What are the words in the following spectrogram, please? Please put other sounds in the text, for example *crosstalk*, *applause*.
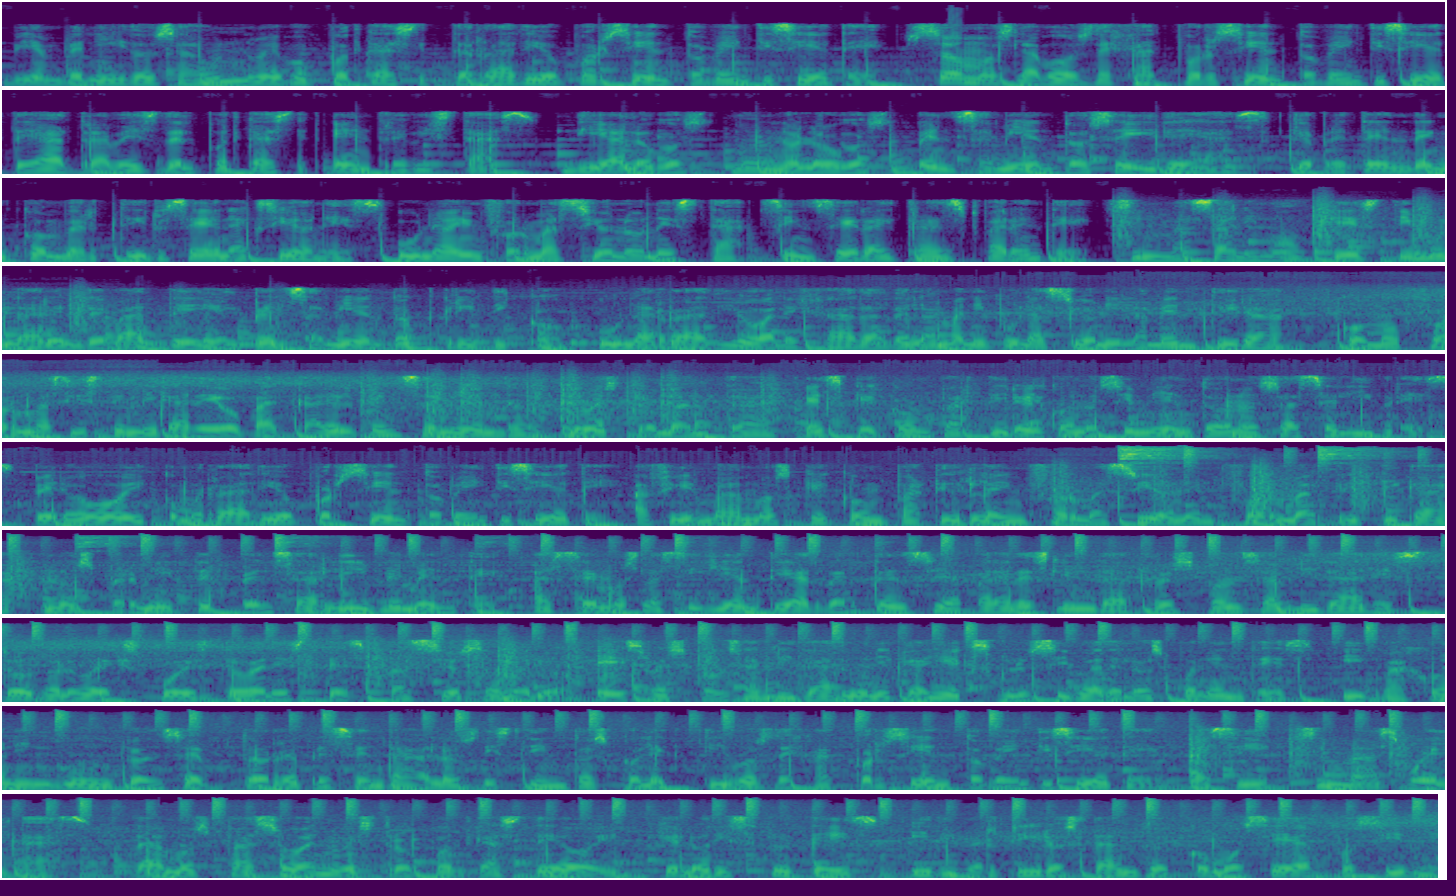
Bienvenidos a un nuevo podcast de Radio por 127. Somos la voz de Hack por 127 a través del podcast. Entrevistas, diálogos, monólogos, pensamientos e ideas que pretenden convertirse en acciones. Una información honesta, sincera y transparente, sin más ánimo que estimular el debate y el pensamiento crítico. Una radio alejada de la manipulación y la mentira, como forma sistémica de opacar el pensamiento. Nuestro mantra es que compartir el conocimiento nos hace libres. Pero hoy como Radio por 127 afirmamos que compartir la información en forma crítica nos permite pensar libremente. Hacemos la siguiente advertencia para deslindar responsabilidades. Todo lo expuesto en este espacio sonoro es responsabilidad única y exclusiva de los ponentes, y bajo ningún concepto representa a los distintos colectivos de Hack por 127. Así, sin más vueltas, damos paso a nuestro podcast de hoy. Que lo disfrutéis y divertiros tanto como sea posible.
